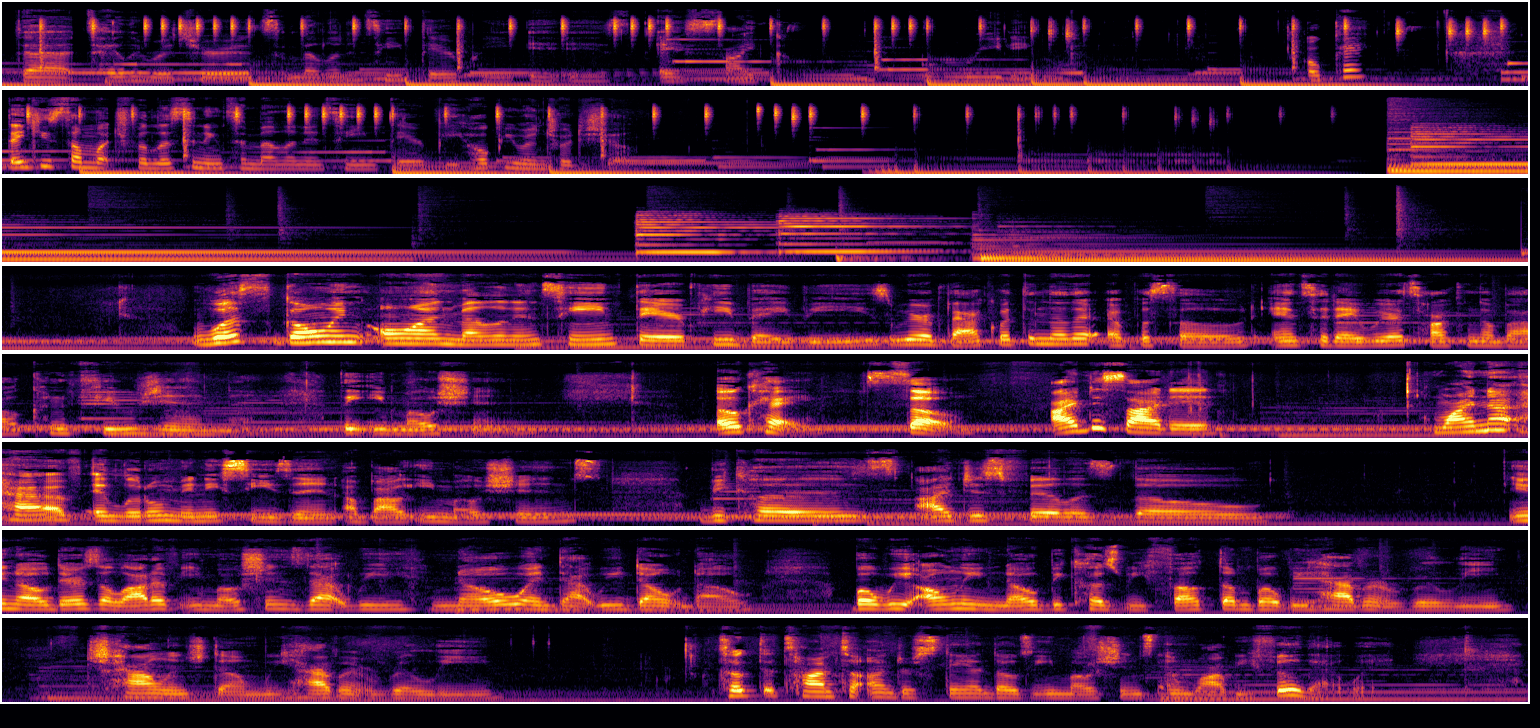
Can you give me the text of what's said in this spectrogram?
that Taylor Richards Melanin Therapy is a psych reading. Okay? Thank you so much for listening to Melanin Teen Therapy. Hope you enjoyed the show. What's going on, Melanin Teen Therapy babies? We are back with another episode, and today we are talking about confusion, the emotion. Okay, so I decided why not have a little mini season about emotions because I just feel as though you know, there's a lot of emotions that we know and that we don't know, but we only know because we felt them, but we haven't really challenged them. We haven't really took the time to understand those emotions and why we feel that way.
